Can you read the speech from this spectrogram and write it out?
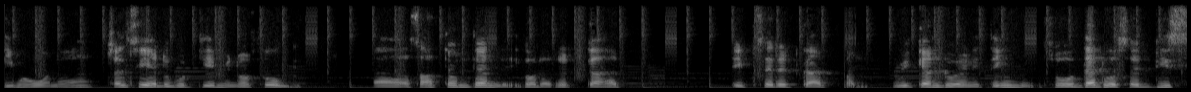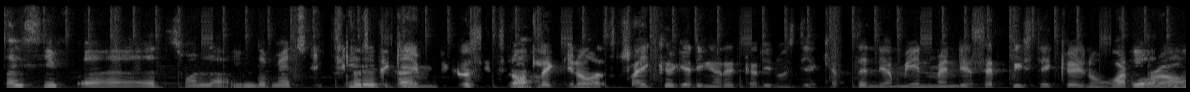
Timo Werner. Chelsea had a good game, and also uh, Southampton they got a red card. It's a red card, but we can't do anything. So that was a decisive uh, this one lah in the match. It The changed the card. game because it's not like you know a striker getting a red card. You know, it's their captain, their main man, their set piece taker. You know what Yeah.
